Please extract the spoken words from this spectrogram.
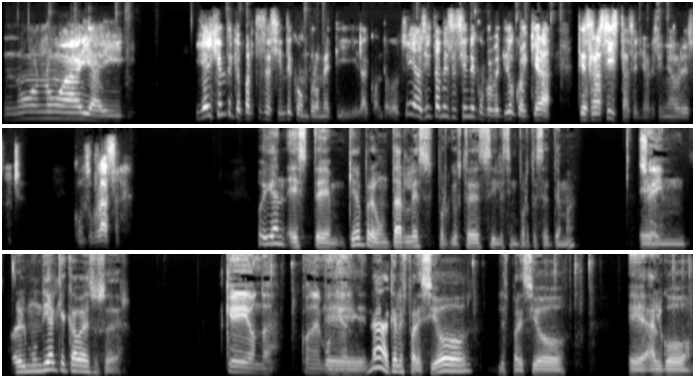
No, no hay ahí. Y hay gente que aparte se siente comprometida con todo. Sí, así también se siente comprometido cualquiera que es racista, señores, señores, escucha, con su raza. oigan, este, quiero preguntarles, porque a ustedes sí les importa ese tema, Sí. em, por el mundial que acaba de suceder. ¿Qué onda con el mundial? Eh, nada, ¿qué les pareció? ¿Les pareció eh, algo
